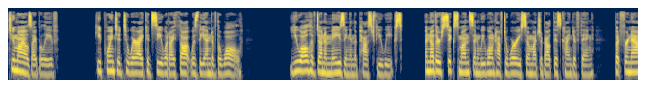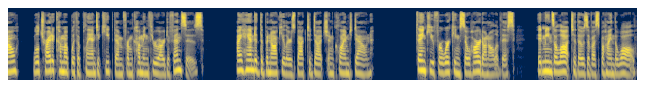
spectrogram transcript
Two miles, I believe. He pointed to where I could see what I thought was the end of the wall. You all have done amazing in the past few weeks. Another six months and we won't have to worry so much about this kind of thing. But for now, we'll try to come up with a plan to keep them from coming through our defenses. I handed the binoculars back to Dutch and climbed down. Thank you for working so hard on all of this. It means a lot to those of us behind the wall.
